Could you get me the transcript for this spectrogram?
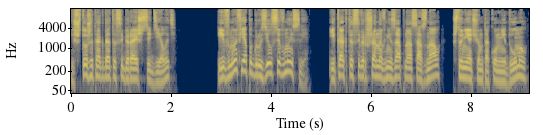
И что же тогда ты собираешься делать? И вновь я погрузился в мысли, и как-то совершенно внезапно осознал, что ни о чем таком не думал.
